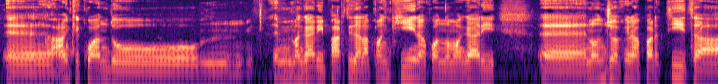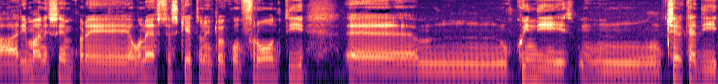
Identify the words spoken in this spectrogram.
eh, anche quando mh, magari parti dalla panchina quando magari eh, non giochi una partita rimane sempre onesto e schietto nei tuoi confronti. Eh, quindi mh, mm, cerca di,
